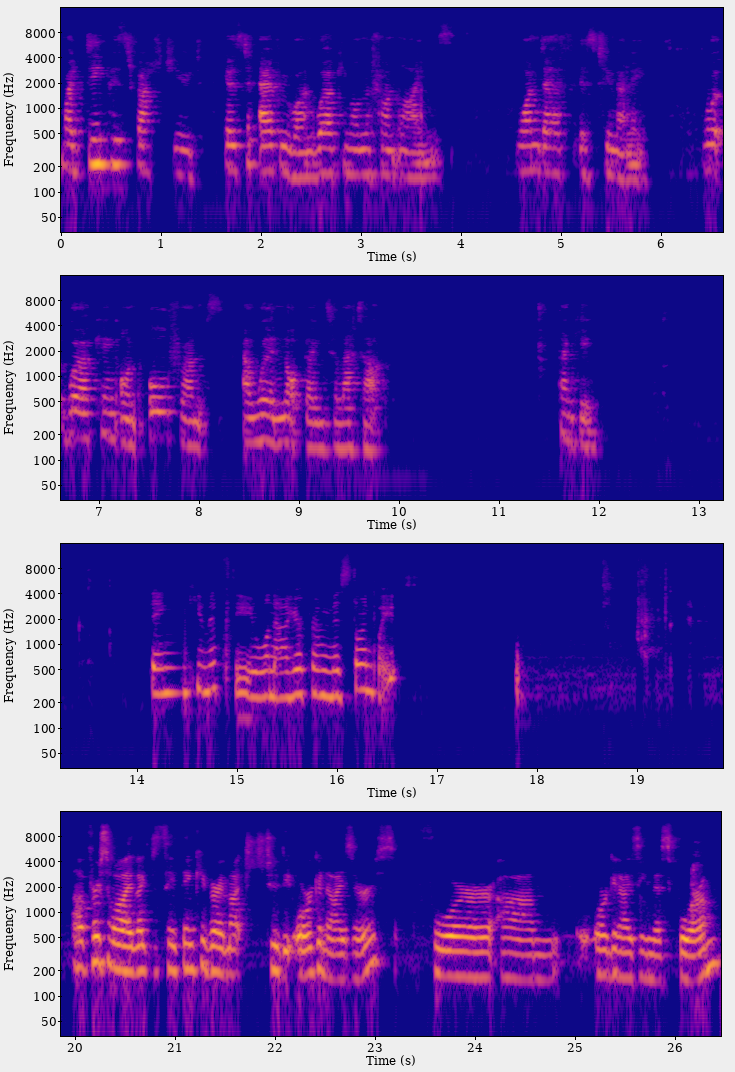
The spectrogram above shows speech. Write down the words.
My deepest gratitude goes to everyone working on the front lines. One death is too many. We're working on all fronts and we're not going to let up. Thank you. Thank you, Mitzi. We'll now hear from Ms. Thornthwaite. Uh, first of all, I'd like to say thank you very much to the organizers for um, organizing this forum,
